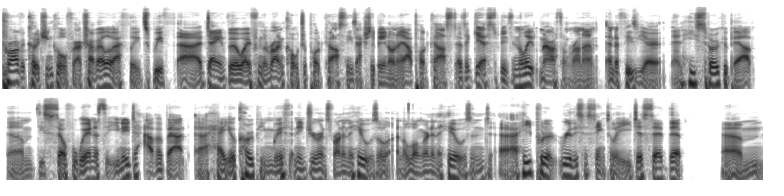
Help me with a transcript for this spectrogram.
private coaching call for our Trivelo athletes with uh, Dane Verway from the Run Culture podcast. He's actually been on our podcast as a guest, but he's an elite marathon runner and a physio. And he spoke about um, this self awareness that you need to have about uh, how you're coping with an endurance run in the hills or, and a long run in the hills. And uh, he put it really succinctly. He just said that um,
